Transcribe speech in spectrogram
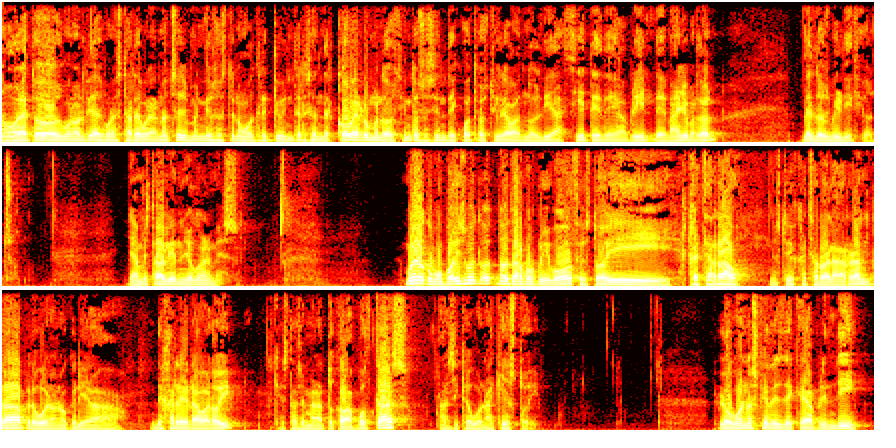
Hola a todos, buenos días, buenas tardes, buenas noches, bienvenidos a este nuevo Trek Winter Undercover número 264. Estoy grabando el día 7 de abril, de mayo, perdón, del 2018. Ya me estaba liando yo con el mes. Bueno, como podéis notar por mi voz, estoy escacharrado. Estoy escacharrado de la garganta, pero bueno, no quería dejar de grabar hoy, que esta semana tocaba podcast, así que bueno, aquí estoy. Lo bueno es que desde que aprendí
